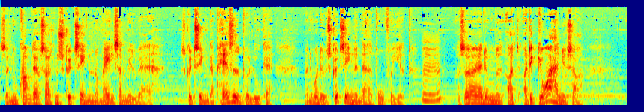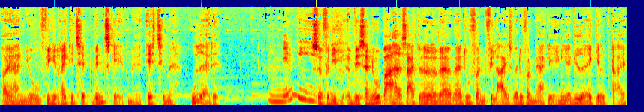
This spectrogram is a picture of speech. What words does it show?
Så nu kom der jo så sådan en skytsengel normalt, som ville være skytsengel, der passede på Luca. Men nu var det jo skytsenglen, der havde brug for hjælp. Mm. Og, så er det, og, og det gjorde han jo så. Og han jo fik et rigtig tæt venskab med Estima ud af det. Nemlig. Så fordi, hvis han nu bare havde sagt, "Øh, hvad, hvad er du for en filajs, hvad er du for en mærkelig engel, jeg gider ikke hjælpe dig.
